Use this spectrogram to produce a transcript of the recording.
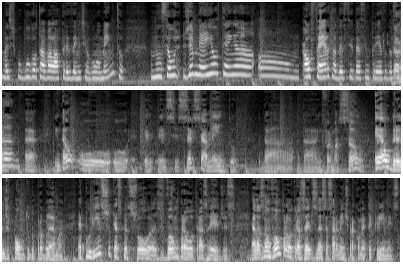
mas tipo o Google tava lá presente em algum momento, no seu Gmail tem a, o- a oferta desse, dessa empresa. Dessa... Aham. É. Então, o, o- esse cerceamento da, da informação é o grande ponto do problema. É por isso que as pessoas vão para outras redes. Elas não vão para outras redes necessariamente para cometer crimes.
